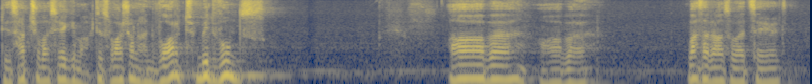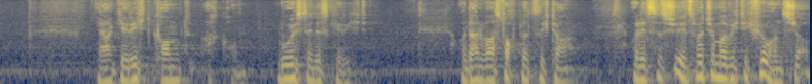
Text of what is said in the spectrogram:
das hat schon was hergemacht. Das war schon ein Wort mit Wumms. Aber, aber, was er da so erzählt? Ja, Gericht kommt. Ach komm, wo ist denn das Gericht? Und dann war es doch plötzlich da. Und jetzt, ist, jetzt wird schon mal wichtig für uns. Schau.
